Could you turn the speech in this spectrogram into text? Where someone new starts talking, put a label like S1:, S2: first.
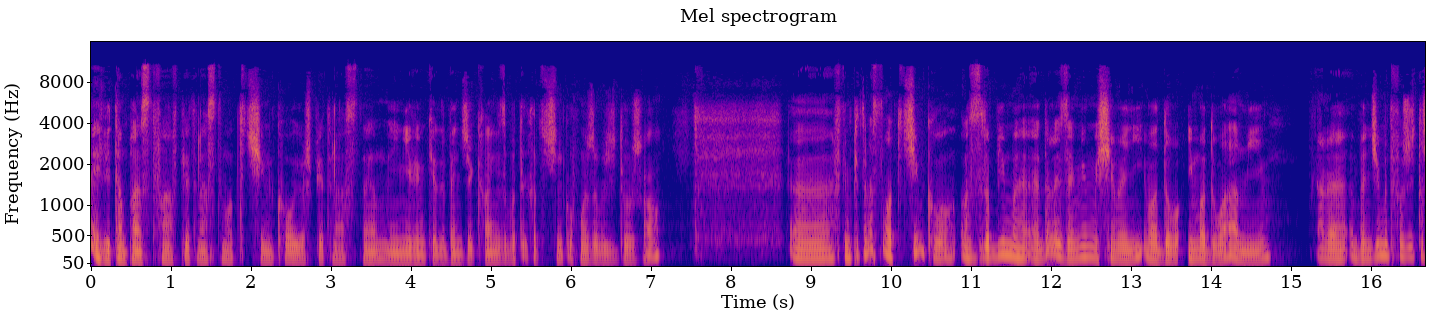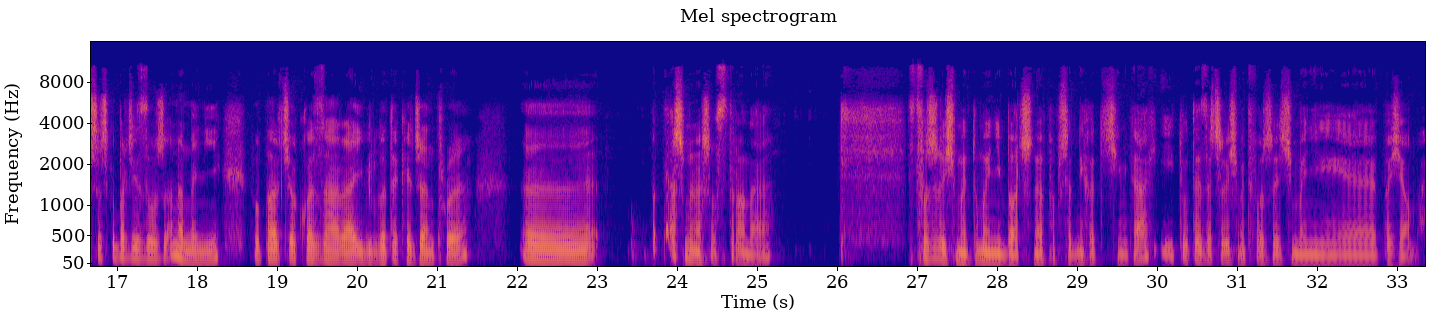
S1: Witam Państwa w 15 odcinku, już 15 i nie wiem kiedy będzie koniec, bo tych odcinków może być dużo. E, W tym 15 odcinku zrobimy, dalej zajmiemy się menu i modułami, ale będziemy tworzyć troszeczkę bardziej złożone menu w oparciu o Quasara i bibliotekę Gentry. E, Pokażmy naszą stronę. Stworzyliśmy tu menu boczne w poprzednich odcinkach i tutaj zaczęliśmy tworzyć menu e, poziome.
